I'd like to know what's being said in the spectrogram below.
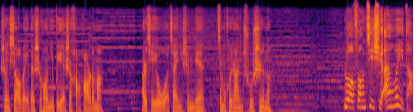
生小北的时候你不也是好好的吗？而且有我在你身边，怎么会让你出事呢？洛风继续安慰道。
